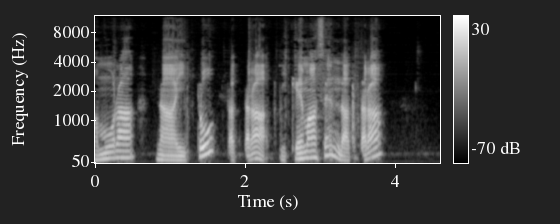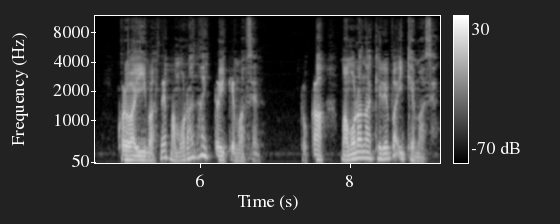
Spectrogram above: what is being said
守らないとだったら、いけませんだったら、これは言いますね。守らないといけません。とか、守らなければいけません。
